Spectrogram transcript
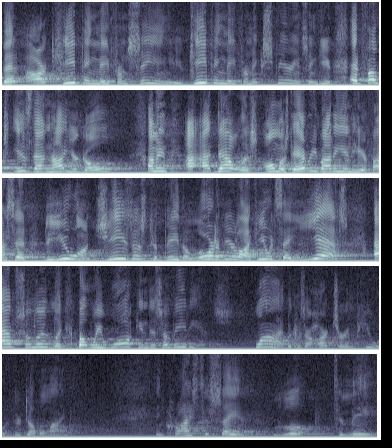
that are keeping me from seeing you, keeping me from experiencing you. And, folks, is that not your goal? I mean, I, I, doubtless almost everybody in here, if I said, Do you want Jesus to be the Lord of your life? You would say, Yes, absolutely. But we walk in disobedience. Why? Because our hearts are impure, they're double minded. And Christ is saying, Look to me.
